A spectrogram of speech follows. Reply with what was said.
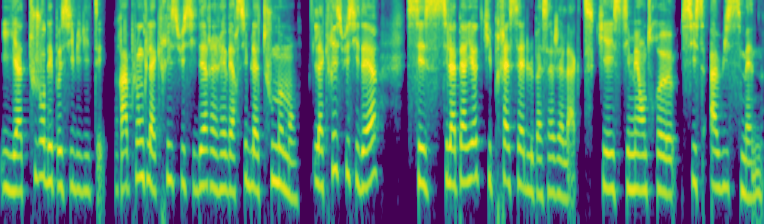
Il y a toujours des possibilités. Rappelons que la crise suicidaire est réversible à tout moment. La crise suicidaire, c'est la période qui précède le passage à l'acte, qui est estimée entre 6 à 8 semaines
